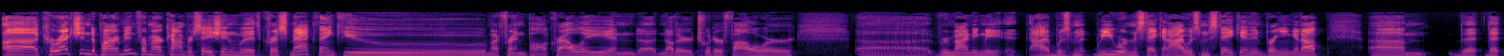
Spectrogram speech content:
Uh, correction department from our conversation with Chris Mack. Thank you, my friend Paul Crowley, and another Twitter follower. Uh, reminding me, I was we were mistaken. I was mistaken in bringing it up. Um, that that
